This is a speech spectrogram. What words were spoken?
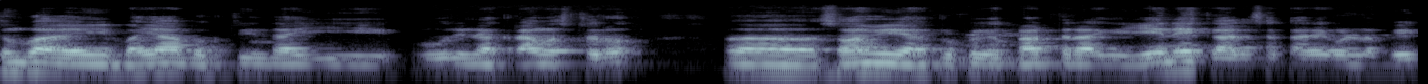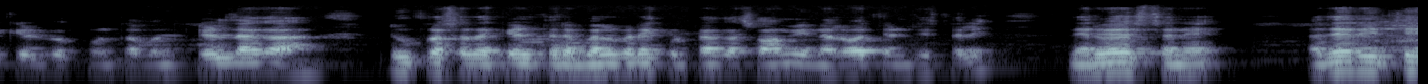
ತುಂಬಾ ಈ ಭಯ, ಭಕ್ತಿಯಿಂದ ಈ ಊರಿನ ಗ್ರಾಮಸ್ಥರು ಸ್ವಾಮಿಯ ಕೃಪೆಗೆ ಪ್ರಾರ್ಥರಾಗಿ ಏನೇ ಕೆಲಸ ಕಾರ್ಯಗಳನ್ನ ಬೇಕು ಕೇಳ್ಬೇಕು ಅಂತ ಬಂದು ಕೇಳಿದಾಗ ಹೂ ಪ್ರಸಾದ ಕೇಳ್ತಾರೆ. ಬಲಗಡೆ ಕೊಟ್ಟಾಗ ಸ್ವಾಮಿ ನಲವತ್ತೆಂಟು ದಿವಸದಲ್ಲಿ ನೆರವೇರಿಸ್ತಾನೆ. ಅದೇ ರೀತಿ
